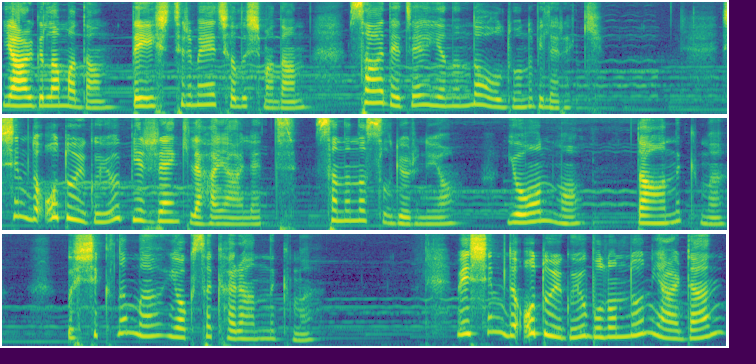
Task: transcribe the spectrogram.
Yargılamadan, değiştirmeye çalışmadan, sadece yanında olduğunu bilerek. Şimdi o duyguyu bir renkle hayal et. Sana nasıl görünüyor? Yoğun mu? Dağınık mı? Işıklı mı yoksa karanlık mı? Ve şimdi o duyguyu bulunduğun yerden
